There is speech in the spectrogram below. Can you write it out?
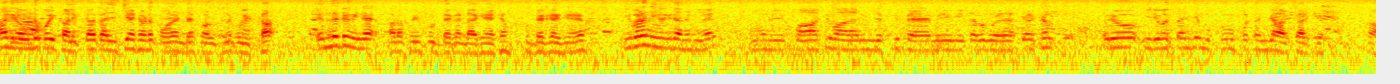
ആ ഗ്രൗണ്ടിൽ പോയി കളിക്കുക കളിച്ച ശേഷം അവിടെ കുളമുണ്ട് കുളത്തിൽ കുളിക്കുക എന്നിട്ട് പിന്നെ അവിടെ പോയി ഫുഡൊക്കെ ഉണ്ടാക്കിയ ശേഷം ഫുഡൊക്കെ ആക്കിയ ശേഷം ഇവിടെ നിങ്ങൾക്ക് തന്നിട്ടുള്ള പാട്ട് പാടാനും ജസ്റ്റ് ഫാമിലി മീറ്റൊക്കെ പോയ അത്യാവശ്യം ഒരു ഇരുപത്തഞ്ച് മുപ്പത് മുപ്പത്തഞ്ച് ആൾക്കാർക്ക്. ആ.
